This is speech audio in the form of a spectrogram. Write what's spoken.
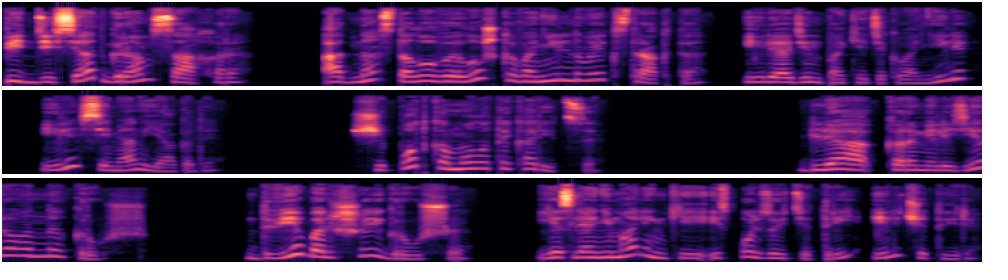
50 грамм сахара, 1 столовая ложка ванильного экстракта или один пакетик ванили или семян ягоды, щепотка молотой корицы. Для карамелизированных груш. Две большие груши. Если они маленькие, используйте 3 или 4.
